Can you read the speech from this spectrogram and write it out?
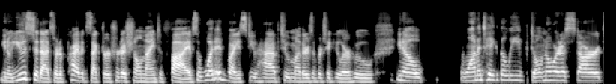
you know used to that sort of private sector traditional 9 to 5 so what advice do you have to mothers in particular who you know want to take the leap don't know where to start?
